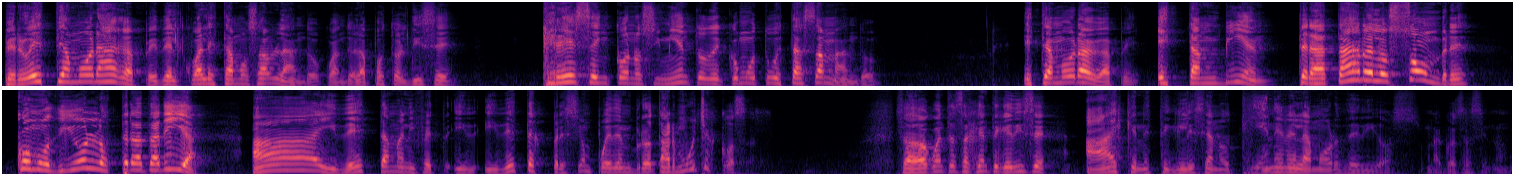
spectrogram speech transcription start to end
pero este amor ágape del cual estamos hablando, cuando el apóstol dice, crece en conocimiento de cómo tú estás amando, este amor ágape, es también tratar a los hombres como Dios los trataría. Ah, y de esta y, de esta expresión pueden brotar muchas cosas. ¿Se ha dado cuenta esa gente que dice, ah, es que en esta iglesia no tienen el amor de Dios? Una cosa así, ¿no? En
